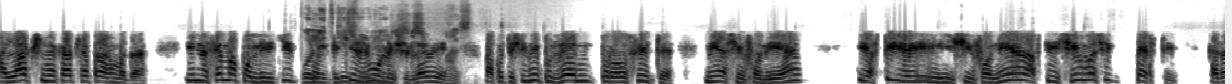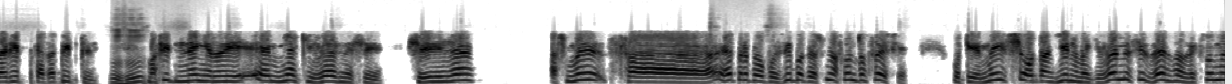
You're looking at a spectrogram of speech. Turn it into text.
αλλάξουν κάποια πράγματα. Είναι θέμα πολιτική, Πολιτικής πολιτικής βούλησης. βούλησης. Δηλαδή, Μάλιστα. από τη στιγμή που δεν προωθείται μια συμφωνία, η αυτή η συμφωνία, αυτή η σύμβαση πέφτει, καταρρίπ- καταπίπτει. Μμμ. Με αυτή την έννοια, δηλαδή, ε, μια κυβέρνηση ΣΥΡΙΖΑ, ας πούμε, θα έπρεπε οπωσδήποτε ας πούμε, αυτό να το θέσει. Ότι εμείς όταν γίνουμε κυβέρνηση δεν θα δεχτούμε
